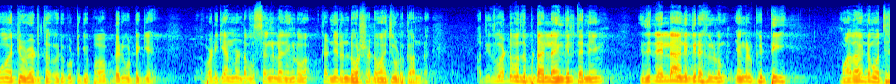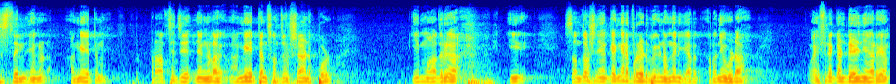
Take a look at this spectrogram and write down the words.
മൂവാറ്റൂടെ അടുത്ത് ഒരു കുട്ടിക്ക് പാവപ്പെട്ട ഒരു കുട്ടിക്ക് പഠിക്കാൻ വേണ്ട പുസ്തകങ്ങളെല്ലാം ഞങ്ങൾ കഴിഞ്ഞ രണ്ട് വർഷമായിട്ട് വാങ്ങിച്ചു കൊടുക്കാറുണ്ട്. അത് ഇതുമായിട്ട് ബന്ധപ്പെട്ടല്ല എങ്കിൽ തന്നെയും ഇതിന്റെ എല്ലാ അനുഗ്രഹങ്ങളും ഞങ്ങൾ കിട്ടി. മാതാവിന്റെ മധ്യസ്ഥത്തിൽ ഞങ്ങൾ അങ്ങേയറ്റം പ്രാർത്ഥിച്ച് ഞങ്ങൾ അങ്ങേയറ്റം സന്തോഷമാണ് ഇപ്പോൾ. ഈ മാതൃക ഈ സന്തോഷം ഞങ്ങൾക്ക് എങ്ങനെ പ്രകടിപ്പിക്കണമെന്ന് എനിക്ക് അറി- അറിഞ്ഞുകൂടാ. വൈഫിനെ കണ്ടു കഴിഞ്ഞാൽ അറിയാം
